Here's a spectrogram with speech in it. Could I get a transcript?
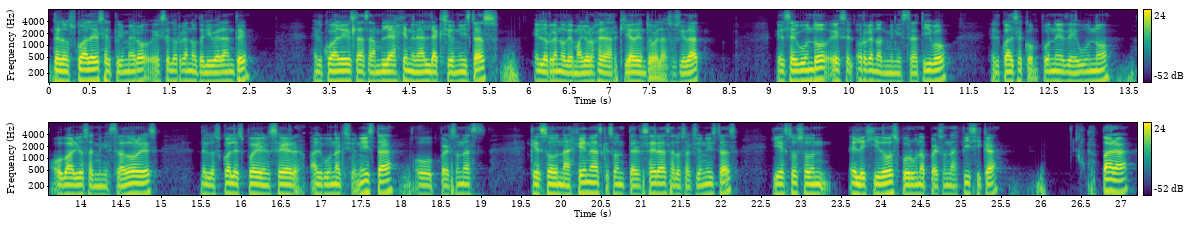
de los cuales el primero es el órgano deliberante, el cual es la Asamblea General de Accionistas, el órgano de mayor jerarquía dentro de la sociedad. El segundo es el órgano administrativo, el cual se compone de uno o varios administradores, de los cuales pueden ser algún accionista o personas que son ajenas, que son terceras a los accionistas, y estos son elegidos por una persona física para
